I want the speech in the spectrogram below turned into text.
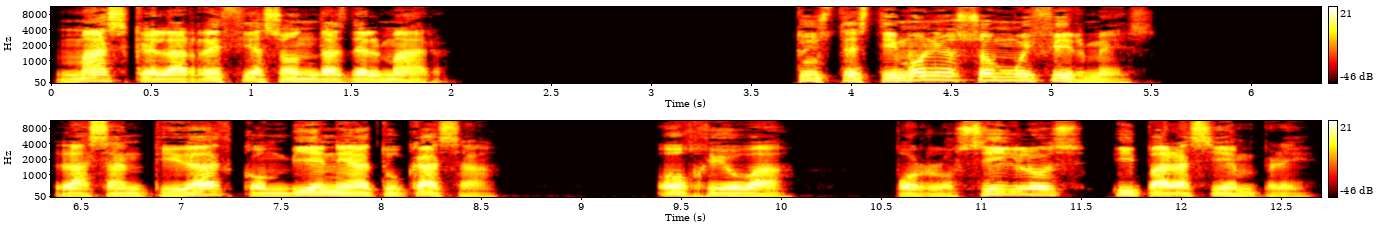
más que las recias ondas del mar. Tus testimonios son muy firmes. La santidad conviene a tu casa, oh Jehová, por los siglos y para siempre.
